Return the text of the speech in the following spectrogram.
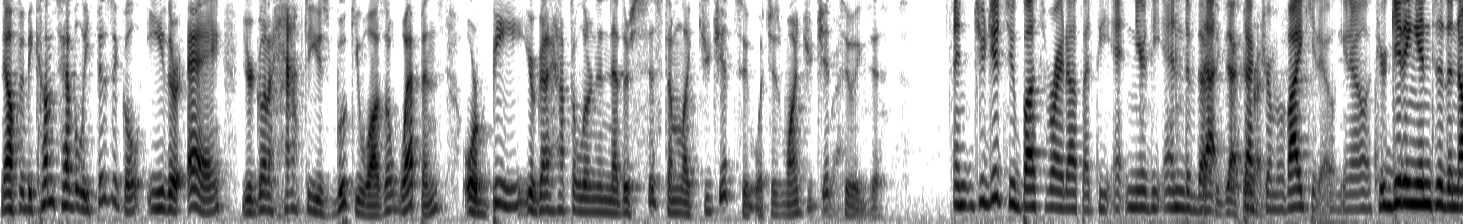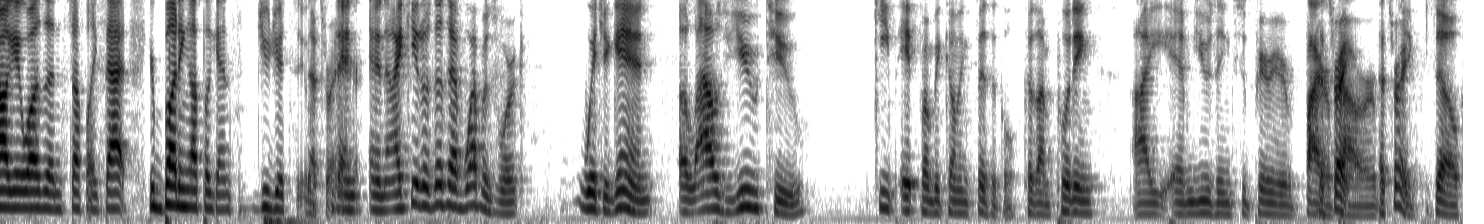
Now, if it becomes heavily physical, either A, you're going to have to use Bukiwaza weapons, or B, you're going to have to learn another system like Jujitsu, which is why Jujitsu exists. And jujitsu busts right up at the e- near the end of That's that exactly spectrum of aikido. You know, if you're getting into the nagewaza and stuff like that, you're butting up against jujitsu. That's right. And and Aikido does have weapons work, which again allows you to keep it from becoming physical because I'm putting. I am using superior firepower. That's right. firepower. That's right. to- so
